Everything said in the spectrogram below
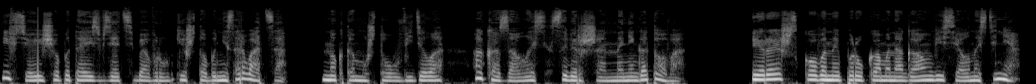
и все еще пытаясь взять себя в руки, чтобы не сорваться. Но к тому, что увидела, оказалась совершенно не готова. Ирэш, скованный по рукам и ногам, висел на стене.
